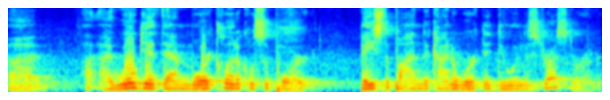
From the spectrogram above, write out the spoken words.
Uh, I, I will get them more clinical support based upon the kind of work they do and the stress they're under.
